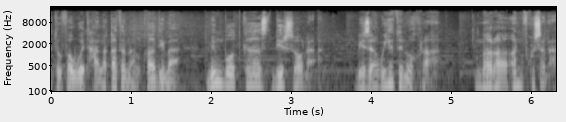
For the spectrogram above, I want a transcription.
تفوت حلقتنا القادمة من بودكاست بيرسونا بزاوية أخرى. نرى أنفسنا.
